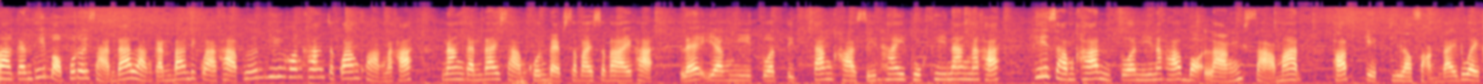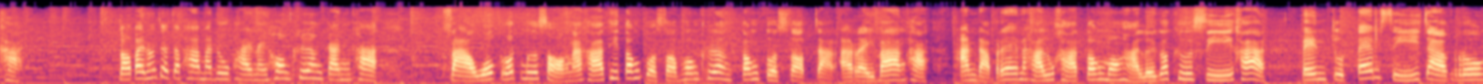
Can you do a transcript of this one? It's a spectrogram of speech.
มากันที่เบาะผู้โดยสารด้านหลังกันบ้างดีกว่าค่ะ พื้นที่ค่อนข้างจะกว้างขวางนะคะ นั่งกันได้ 3 คนแบบสบายๆค่ะ และยังมีตัวติดตั้งคาซีทให้ทุกที่นั่งนะคะ ที่สำคัญตัวนี้นะคะ เบาะหลังสามารถพับเก็บทีละฝั่งได้ด้วยค่ะ ต่อไปน้องเจจะพามาดูภายในห้องเครื่องกันค่ะ สาวกรถมือสองนะคะ ที่ต้องตรวจสอบห้องเครื่องต้องตรวจสอบจากอะไรบ้างค่ะ อันดับแรกนะคะ ลูกค้าต้องมองหาเลยก็คือสีค่ะ เป็นจุดแต้มสีจากโรง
